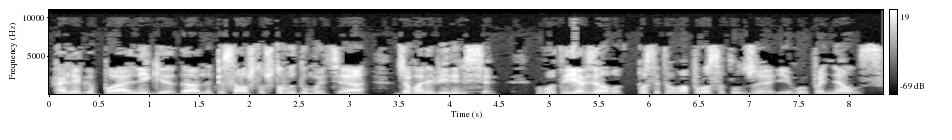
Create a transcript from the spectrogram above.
коллега по лиге да, написал, что что вы думаете о Джавале Вильямсе. Вот, и я взял вот после этого вопроса, тут же его поднял с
